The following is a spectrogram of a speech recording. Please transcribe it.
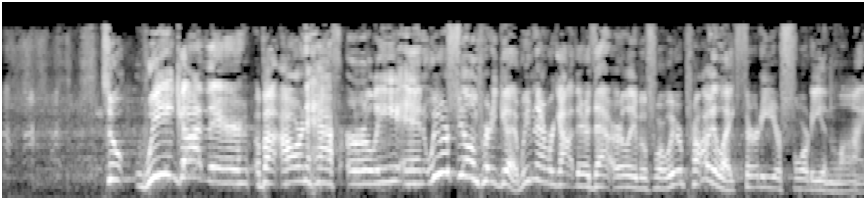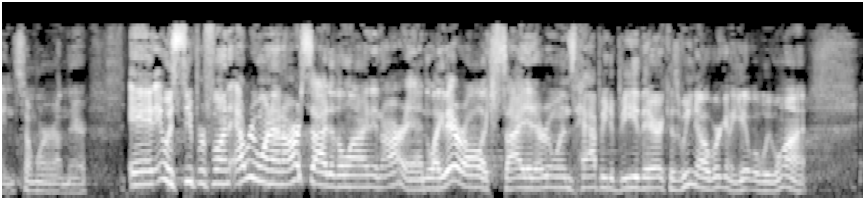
So we got there about hour and a half early and we were feeling pretty good. We've never got there that early before. We were probably like 30 or 40 in line somewhere around there. And it was super fun. Everyone on our side of the line in our end, like they were all excited. Everyone's happy to be there because we know we're going to get what we want.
